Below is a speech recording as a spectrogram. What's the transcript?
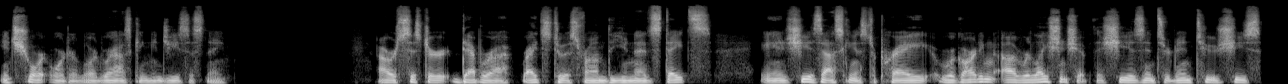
in short order, Lord, we're asking in Jesus' name. Our sister Deborah writes to us from the United States, and she is asking us to pray regarding a relationship that she has entered into. She's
